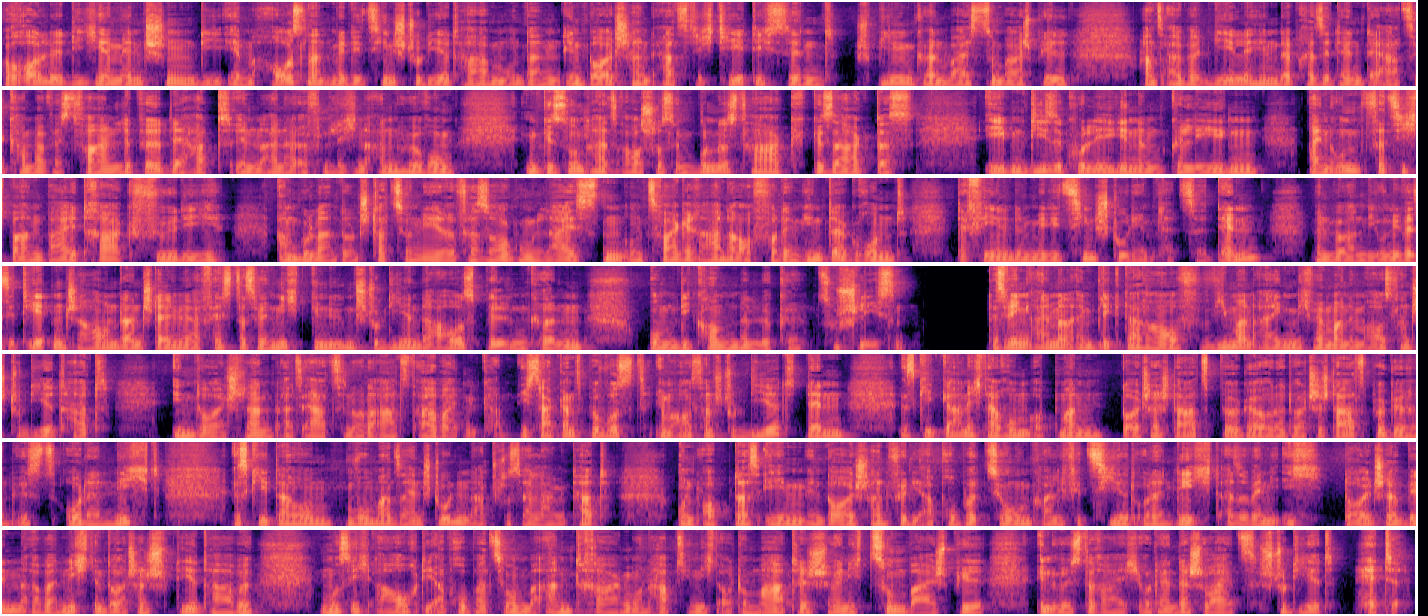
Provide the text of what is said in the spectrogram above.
Rolle, die hier Menschen, die im Ausland Medizin studiert haben und dann in Deutschland ärztlich tätig sind, spielen können, weist zum Beispiel Hans-Albert Gehle hin, der Präsident der Ärztekammer Westfalen-Lippe. Der hat in einer öffentlichen Anhörung im Gesundheitsausschuss im Bundestag gesagt, dass eben diese Kolleginnen und Kollegen einen unverzichtbaren Beitrag für die ambulante und stationäre Versorgung leisten, und zwar gerade auch vor dem Hintergrund der fehlenden Medizinstudienplätze. Denn wenn wir an die Universitäten schauen, dann stellen wir fest, dass wir nicht genügend Studierende ausbilden können, um die kommende Lücke zu schließen. Deswegen einmal ein Blick darauf, wie man eigentlich, wenn man im Ausland studiert hat, in Deutschland als Ärztin oder Arzt arbeiten kann. Ich sage ganz bewusst im Ausland studiert, denn es geht gar nicht darum, ob man deutscher Staatsbürger oder deutsche Staatsbürgerin ist oder nicht. Es geht darum, wo man seinen Studienabschluss erlangt hat und ob das eben in Deutschland für die Approbation qualifiziert oder nicht. Also wenn ich Deutscher bin, aber nicht in Deutschland studiert habe, muss ich auch die Approbation beantragen und habe sie nicht automatisch, wenn ich zum Beispiel in Österreich oder in der Schweiz studiert hätte.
